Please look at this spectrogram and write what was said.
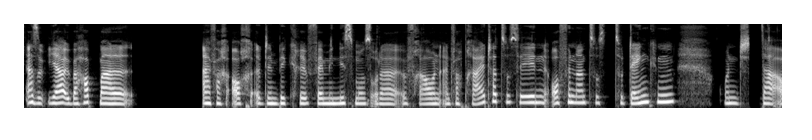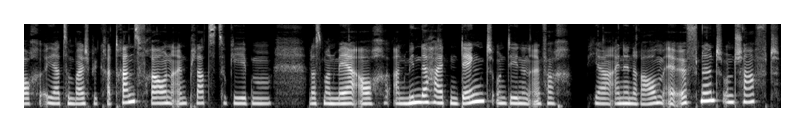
Also ja, überhaupt mal einfach auch den Begriff Feminismus oder Frauen einfach breiter zu sehen, offener zu, zu denken und da auch ja zum Beispiel gerade Transfrauen einen Platz zu geben, dass man mehr auch an Minderheiten denkt und denen einfach ja einen Raum eröffnet und schafft.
